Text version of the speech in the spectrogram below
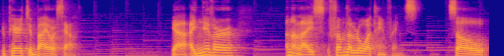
prepare to buy or sell. Yeah, I never analyze from the lower time frames. So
